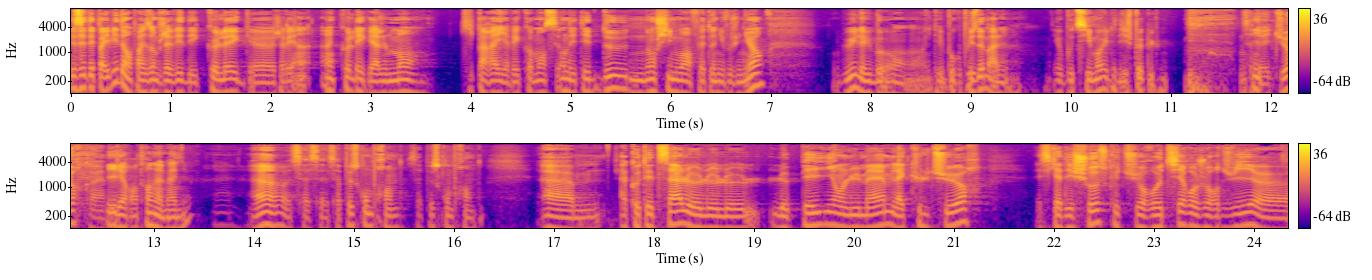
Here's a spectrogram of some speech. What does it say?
Et c'était pas évident. Par exemple, j'avais des collègues, euh, j'avais un, un, collègue allemand qui pareil avait commencé. On était deux non chinois en fait au niveau junior. Lui, il a eu, bon, il a eu beaucoup plus de mal. Et au bout de six mois, il a dit je peux plus. Ça doit être dur quand même. il est rentré en Allemagne. Ah, ça, ça, ça, peut se comprendre. Ça peut se comprendre. Euh, à côté de ça, le, le, le, le pays en lui-même, la culture. Est-ce qu'il y a des choses que tu retires aujourd'hui euh,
